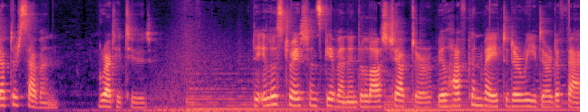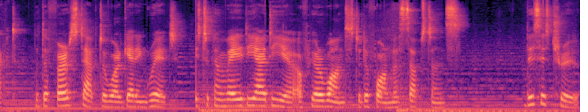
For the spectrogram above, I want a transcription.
Chapter 7 Gratitude The illustrations given in the last chapter will have conveyed to the reader the fact that the first step toward getting rich is to convey the idea of your wants to the formless substance. This is true,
